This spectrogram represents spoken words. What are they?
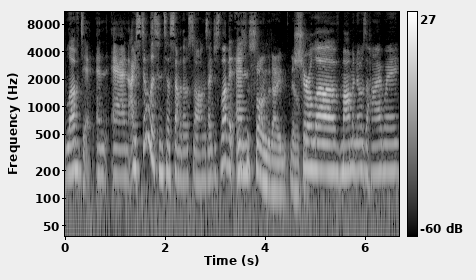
loved it. And and I still listen to some of those songs. I just love it. What's and the song that I know? Sure Love, Mama Knows a Highway.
